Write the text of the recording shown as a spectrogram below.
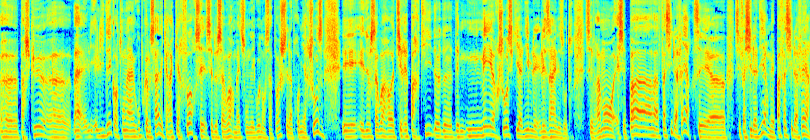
euh, parce que euh, bah, l'idée quand on a un groupe comme ça, des caractères forts, c'est de savoir mettre son ego dans sa poche, c'est la première chose, et, et, de savoir tirer parti de, de, des meilleures choses qui animent les, les uns et les autres. C'est vraiment et c'est pas facile à faire. C'est c'est facile à dire, mais pas facile à faire.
